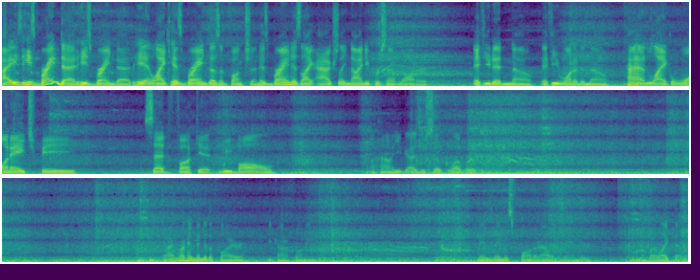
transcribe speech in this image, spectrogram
I, he's, he's brain dead. He's brain dead. He like his brain doesn't function. His brain is like actually 90% water. If you didn't know. If you wanted to know. I Had like 1 HP. Said, fuck it. We ball. Wow, you guys are so clever. Can I run him into the fire? Be kind of funny. His name is Father Alexander. I don't know if I like that or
